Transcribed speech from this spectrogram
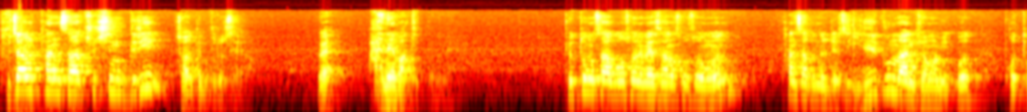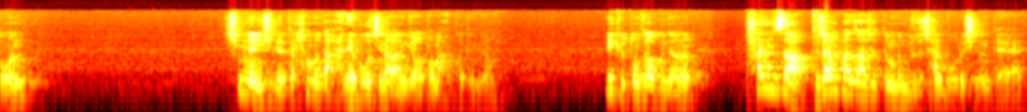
부장판사 출신들이 저한테 물으세요. 왜? 안 해봤기 때문에. 교통사고 손해배상 소송은 판사분들 중에서 일부만 경험 있고 보통은 10년, 20년 동안 한 번도 안 해보고 지나가는 경우가 더 많거든요. 이 교통사고 분야는 판사, 부장판사 하셨던 분들도 잘 모르시는데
